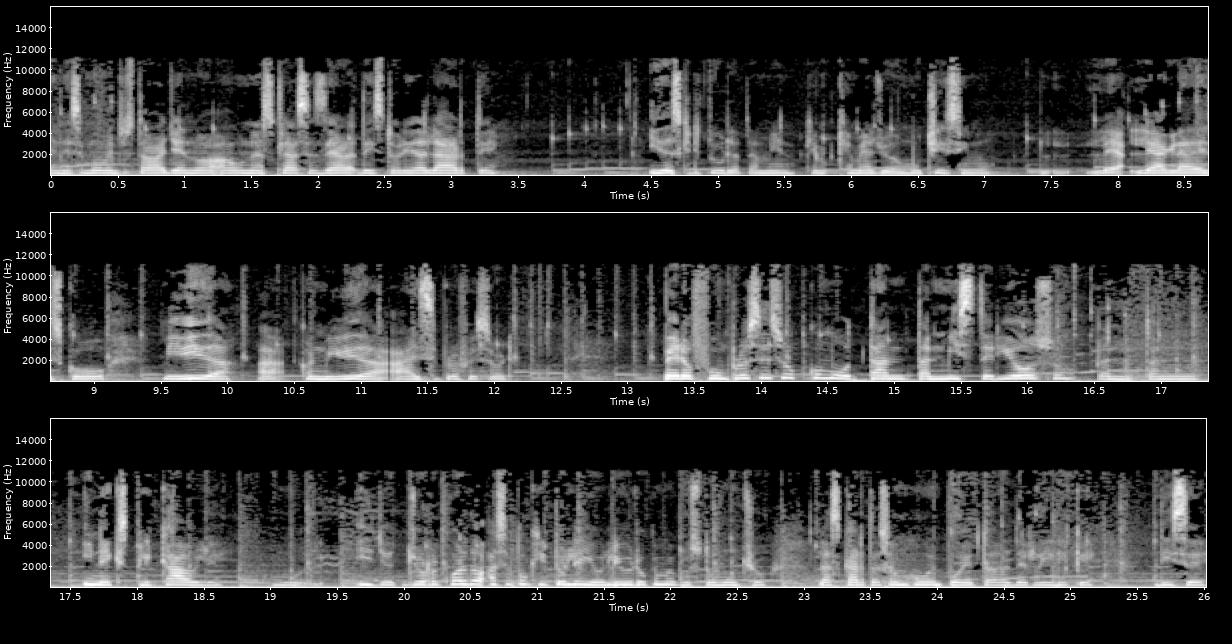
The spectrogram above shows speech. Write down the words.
En ese momento estaba yendo a unas clases de, de historia del arte y de escritura también, que, que me ayudó muchísimo. Le, le agradezco mi vida, con mi vida a ese profesor. Pero fue un proceso como tan, tan misterioso, tan, tan inexplicable. Y yo, yo, recuerdo, hace poquito leí un libro que me gustó mucho, Las cartas a un joven poeta de Rilke. Dice,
